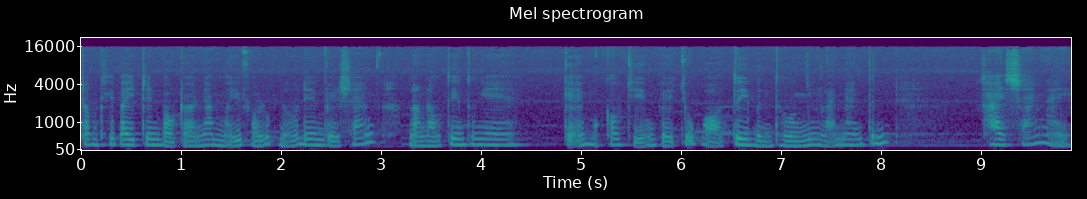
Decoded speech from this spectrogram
trong khi bay trên bầu trời Nam Mỹ vào lúc nửa đêm về sáng, lần đầu tiên tôi nghe kể một câu chuyện về chú bò tuy bình thường nhưng lại mang tính khai sáng này.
